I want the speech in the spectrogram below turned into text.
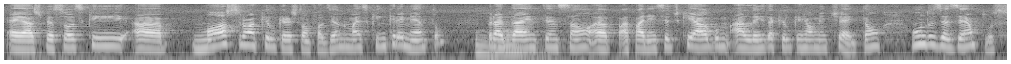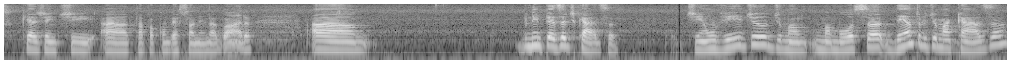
É, as pessoas que ah, mostram aquilo que eles estão fazendo, mas que incrementam uhum. para dar a intenção, a, a, aparência de que é algo além daquilo que realmente é. Então, um dos exemplos que a gente estava ah, conversando ainda agora, a limpeza de casa. Tinha um vídeo de uma, uma moça dentro de uma casa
